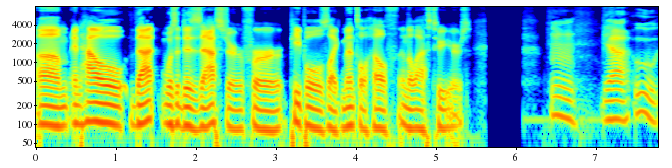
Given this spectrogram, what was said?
Um, and how that was a disaster for people's like mental health in the last two years. Hmm. Yeah. Ooh.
